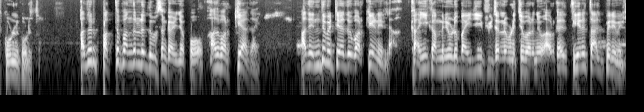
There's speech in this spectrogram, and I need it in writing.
സ്കൂളിൽ കൊടുത്തു. അതൊരു പത്ത് പന്ത്രണ്ട് ദിവസം കഴിഞ്ഞപ്പോൾ അത് വർക്ക് ചെയ്യാതായി. അത് എന്ത് പറ്റി അത് വർക്ക് ചെയ്യണില്ല. ഈ കമ്പനിയോട് ബൈ ജി ഫ്യൂച്ചറിൽ വിളിച്ചു പറഞ്ഞു അവർക്ക് അത് തീരെ താല്പര്യമില്ല.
